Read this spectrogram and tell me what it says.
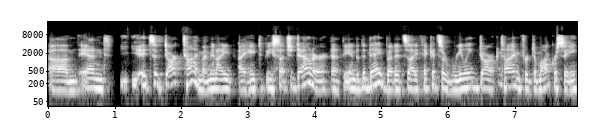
Um, and it's a dark time. I mean, I, I hate to be such a downer at the end of the day, but it's I think it's a really dark time for democracy,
